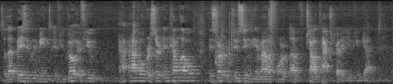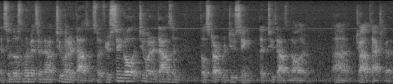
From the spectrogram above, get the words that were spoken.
So that basically means if you go, if you ha- have over a certain income level, they start reducing the amount of for, of child tax credit you can get. And so those limits are now two hundred thousand. So if you're single at two hundred thousand, they'll start reducing the two thousand dollar uh, child tax credit.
